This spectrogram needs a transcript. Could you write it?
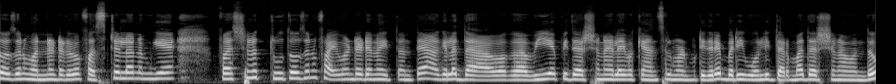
thousand one hundred ಅಲ್ವಾ ಫಸ್ಟೆಲ್ಲ ನಮಗೆ first two thousand five hundred ಏನೋ ಇತ್ತಂತೆ. ಆಗೆಲ್ಲ ದ, ಅವಾಗ ವಿ ಎ ಪಿ ಎಲ್ಲ ಇವಾಗ ಕ್ಯಾನ್ಸಲ್ ಮಾಡಿಬಿಟ್ಟಿದ್ದಾರೆ. ಬರೀ ಓನ್ಲಿ ಧರ್ಮ ದರ್ಶನ ಒಂದು.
